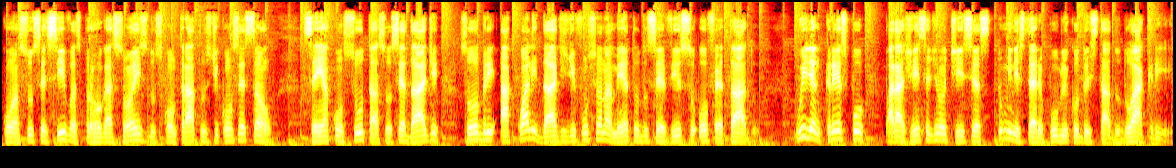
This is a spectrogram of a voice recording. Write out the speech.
com as sucessivas prorrogações dos contratos de concessão, sem a consulta à sociedade sobre a qualidade de funcionamento do serviço ofertado. William Crespo, para a Agência de Notícias do Ministério Público do Estado do Acre.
